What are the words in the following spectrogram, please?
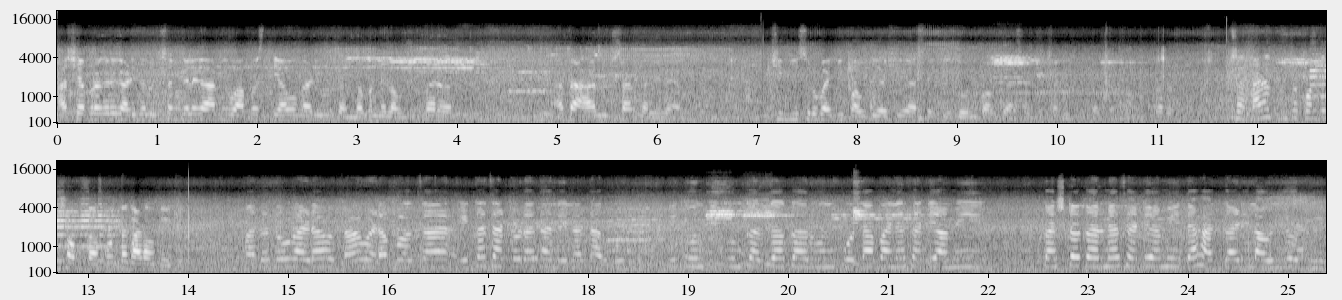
अशा प्रकारे गाडीचं नुकसान केलं का आम्ही वापस यावं गाडीवर धंदा पण नाही लावू शकतो. बरं आता हा नुकसान झालेला आहे. आमचं. वीस रुपयाची पावती अशी असते की दोन पावत्या असायची चाळीस रुपयाच्या. बरोबर सर मॅडम तुमचं कोणतं शॉप होता कोणता गाडा होता इथे? माझा तो गाडा होता वडापावचा. एकाच आठवड्यात आलेला टाकून. तिथून तिथून कर्ज करून पोटा पाण्यासाठी आम्ही कष्ट करण्यासाठी आम्ही इथे हातगाडी लावली होती.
